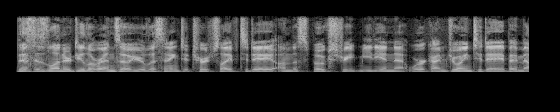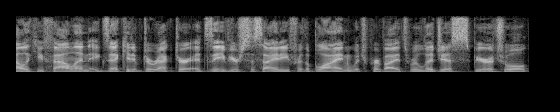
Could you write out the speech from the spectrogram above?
This is Leonard DiLorenzo. You're listening to Church Life Today on the Spoke Street Media Network. I'm joined today by Malachi Fallon, Executive Director at Xavier Society for the Blind, which provides religious, spiritual,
